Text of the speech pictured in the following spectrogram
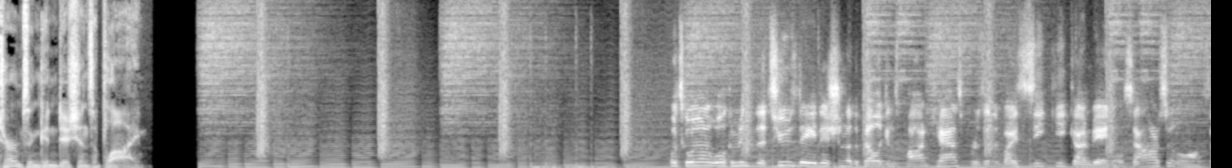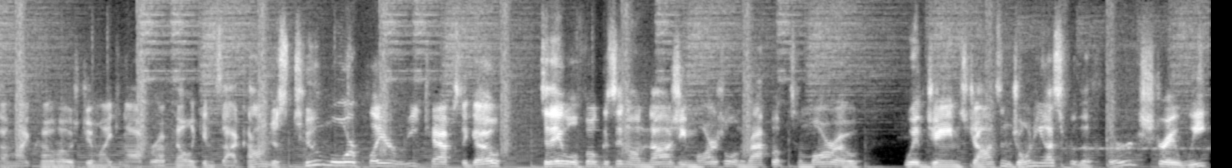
Terms and conditions apply. What's going on? Welcome into the Tuesday edition of the Pelicans podcast presented by SeatGeek. I'm Daniel Sallerson alongside my co-host Jim Eichenhofer of Pelicans.com. Just two more player recaps to go. Today we'll focus in on Naji Marshall and wrap up tomorrow with James Johnson. Joining us for the third straight week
